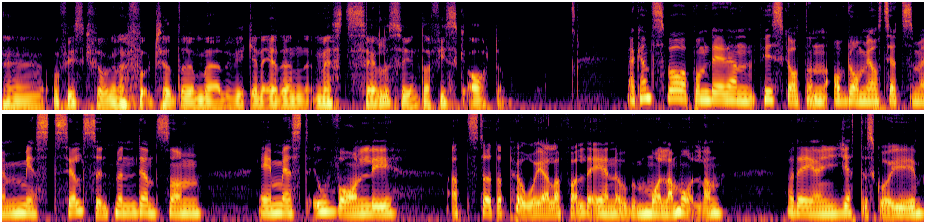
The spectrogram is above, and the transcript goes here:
Eh, och fiskfrågorna fortsätter med, vilken är den mest sällsynta fiskarten? Jag kan inte svara på om det är den fiskarten av de jag har sett som är mest sällsynt, men den som är mest ovanlig att stöta på i alla fall, det är nog molla mollan. Och det är en jätteskojig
